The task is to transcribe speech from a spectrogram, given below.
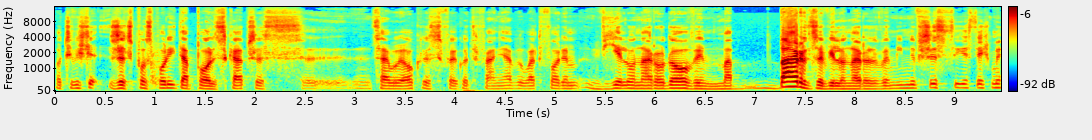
oczywiście Rzeczpospolita Polska przez e, cały okres swojego trwania była tworem wielonarodowym, ma bardzo wielonarodowym i my wszyscy jesteśmy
